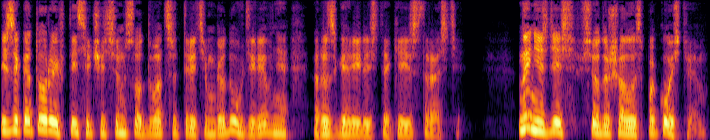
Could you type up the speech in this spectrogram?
из-за которой в 1723 году в деревне разгорелись такие страсти. Ныне здесь все дышало спокойствием,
